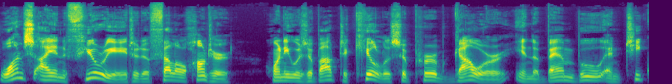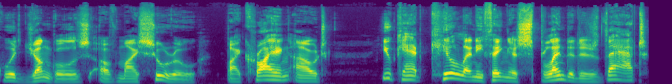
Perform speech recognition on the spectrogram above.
Once I infuriated a fellow hunter when he was about to kill a superb gaur in the bamboo and teakwood jungles of Mysore by crying out, You can't kill anything as splendid as that.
